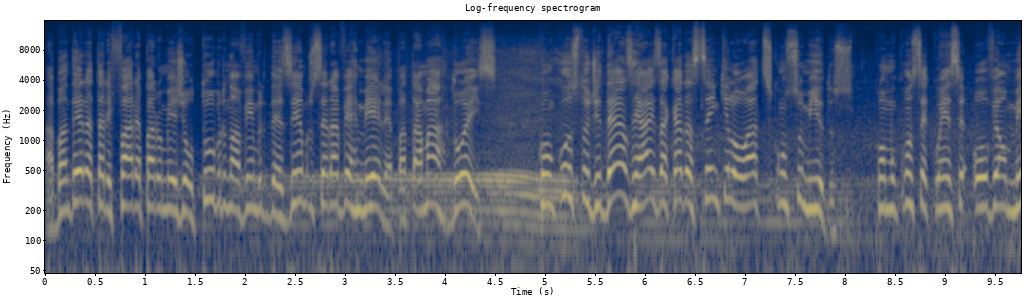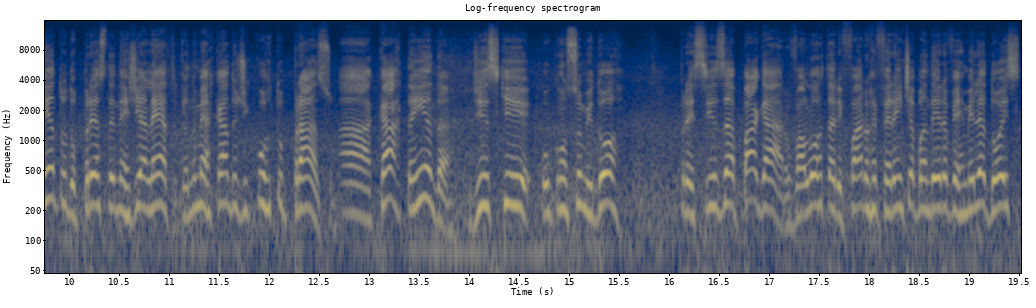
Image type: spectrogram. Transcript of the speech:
a bandeira tarifária para o mês de outubro, novembro e dezembro será vermelha, patamar 2, com custo de R$ 10 a cada 100 kW consumidos. Como consequência, houve aumento do preço da energia elétrica no mercado de curto prazo. A carta ainda diz que o consumidor precisa pagar o valor tarifário referente à bandeira vermelha 2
